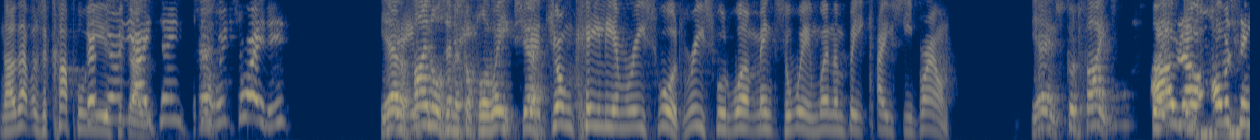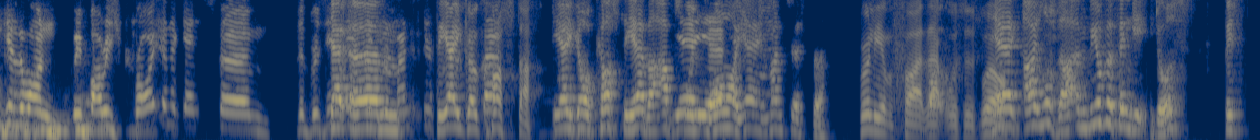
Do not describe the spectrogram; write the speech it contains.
No, that was a couple February years the ago. 18th, two Yeah. weeks away it is. Yeah, Yeah, the finals in a couple of weeks. Yeah, Yeah, John Keeley and Reese Wood. Reese Wood weren't meant to win, went and beat Casey Brown. yeah, it's good fights. Oh But no, it's- I was thinking the one with Boris Crichton against um, the Brazilian Yeah, um, Diego Costa. Diego Costa, yeah, that absolute Yeah, yeah. war, yeah, in Manchester. Brilliant fight that was as well. Yeah, I love that. And the other thing it does is,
